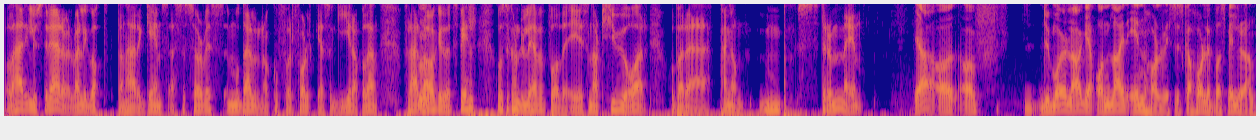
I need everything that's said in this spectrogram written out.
Og det her illustrerer vel veldig godt den her Games as a Service-modellen, og hvorfor folk er så gira på den. For her mm. Lager du et spill, og så kan du leve på det i snart 20 år, og bare pengene strømmer inn. Ja, og, og du må jo lage online-innhold hvis du skal holde på spillerne.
